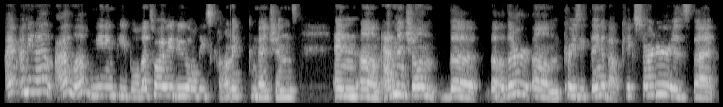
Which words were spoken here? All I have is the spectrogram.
I, I, mean, I, I love meeting people. That's why we do all these comic conventions. And um, Adam and Sean, the the other um, crazy thing about Kickstarter is that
